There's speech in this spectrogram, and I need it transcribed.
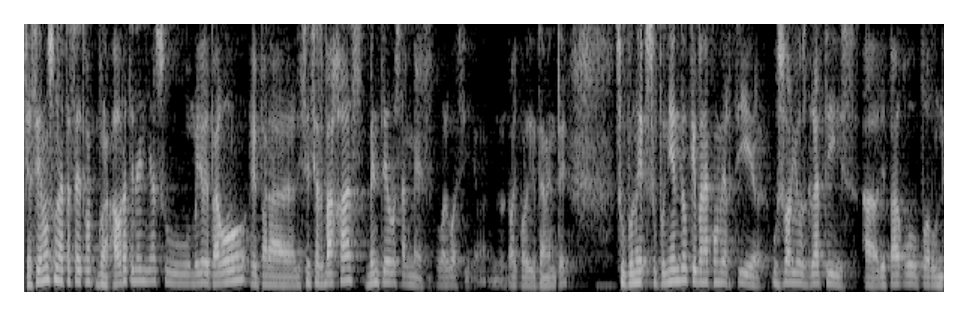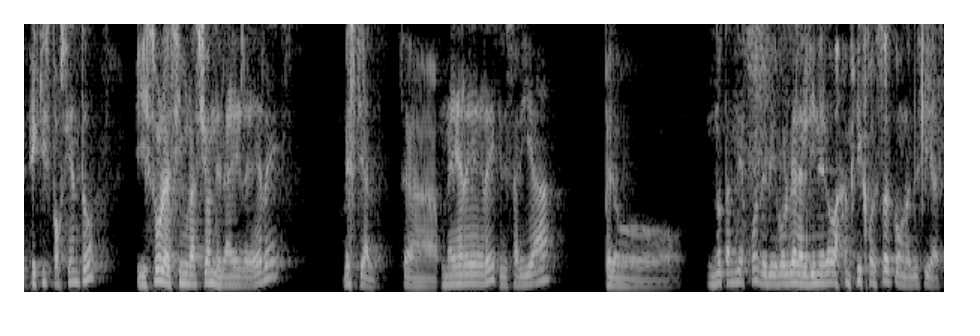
Si hacemos una tasa de... Bueno, ahora tienen ya su medio de pago eh, para licencias bajas, 20 euros al mes o algo así, no, no recuerdo directamente. Supone- suponiendo que van a convertir usuarios gratis a- de pago por un X%, hizo la simulación de la RR bestial. O sea, una RR que les haría, pero no tan lejos de devolver el dinero a Microsoft, como nos decías.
